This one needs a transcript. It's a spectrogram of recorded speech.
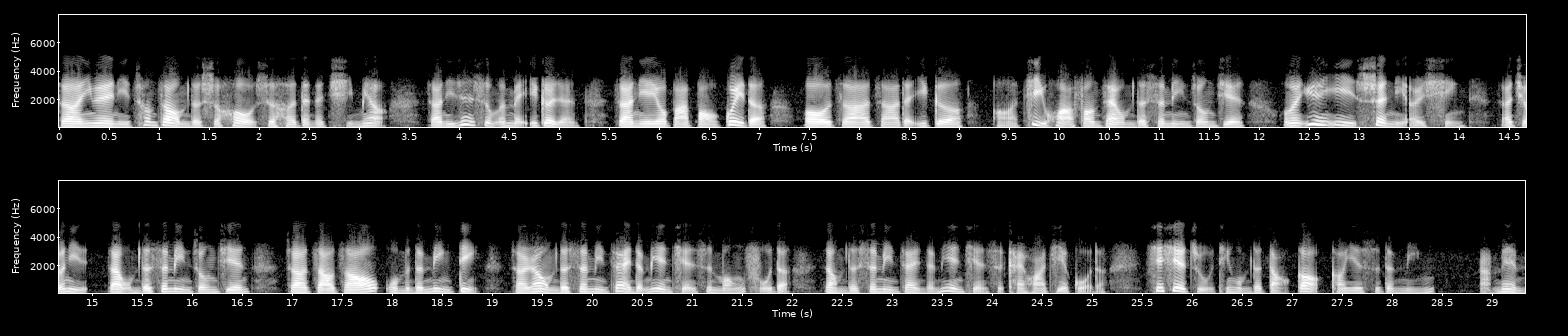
是吧？因为你创造我们的时候是何等的奇妙，是吧？你认识我们每一个人，是吧？你也有把宝贵的哦，咋咋的一个啊计划放在我们的生命中间，我们愿意顺你而行，啊，求你在我们的生命中间，是吧？找着我们的命定，是吧？让我们的生命在你的面前是蒙福的，让我们的生命在你的面前是开花结果的。谢谢主，听我们的祷告，靠耶稣的名，阿门。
